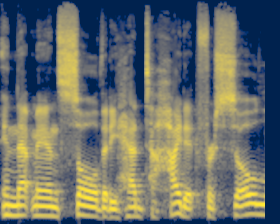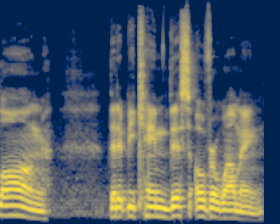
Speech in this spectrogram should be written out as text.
in that man's soul that he had to hide it for so long that it became this overwhelming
